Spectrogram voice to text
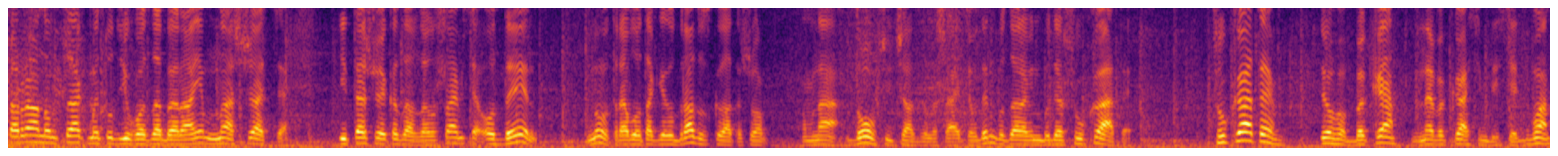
тараном. Так, ми тут його забираємо. На щастя. І те, що я казав, залишаємося один. Ну, треба було так і одразу сказати, що на довший час залишається один, бо зараз він буде шукати. Шукати цього БК на ВК-72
